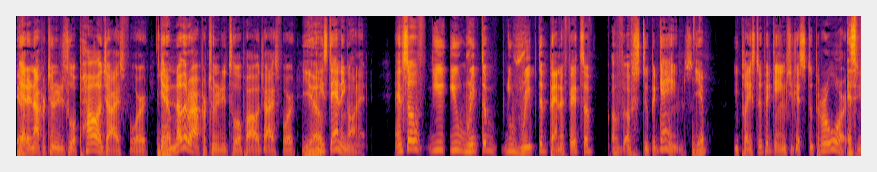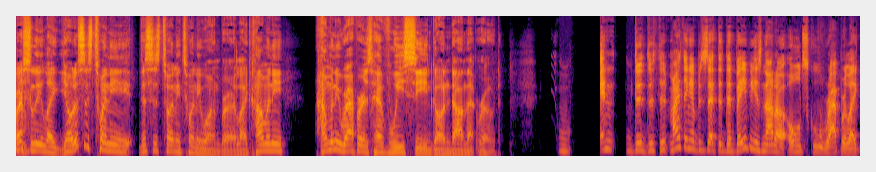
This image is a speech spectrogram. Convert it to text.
He Yep. had an opportunity to apologize for it. He Yep. had another opportunity to apologize for it, and he's standing on it. And so you you reap the you reap the benefits of of, of stupid games. Yep. You play stupid games, you get stupid rewards. you know? Especially like, yo, this is twenty. This is twenty twenty one, bro. Like, how many, how many rappers have we seen going down that road? and the, the, the my thing is that the, the baby is not an old school rapper. Like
